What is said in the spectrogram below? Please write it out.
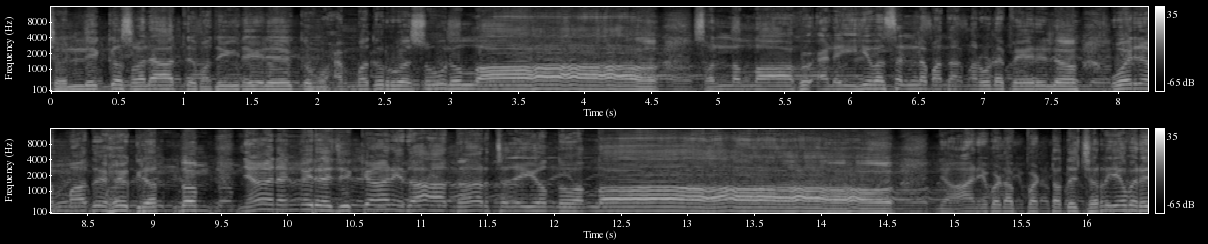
ചൊല്ലിക്ക സ്വലാത്ത് മദീനയിലേക്ക് മുഹമ്മദ് തങ്ങളുടെ പേരിൽ ഒരു മദ്ഹ് ഗ്രന്ഥം ഞാൻ അങ്ങ് രചിക്കാൻ ഇതാ നേർച്ച ചെയ്യുന്നു അല്ലാ. ഞാൻ ഇവിടെ പെട്ടത് ചെറിയ ഒരു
